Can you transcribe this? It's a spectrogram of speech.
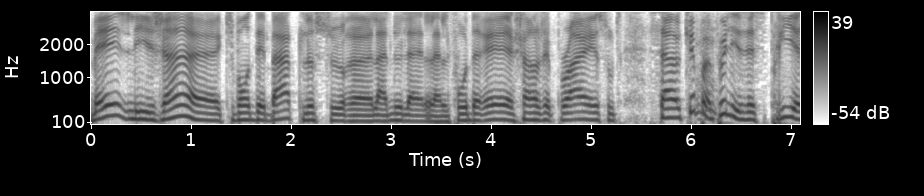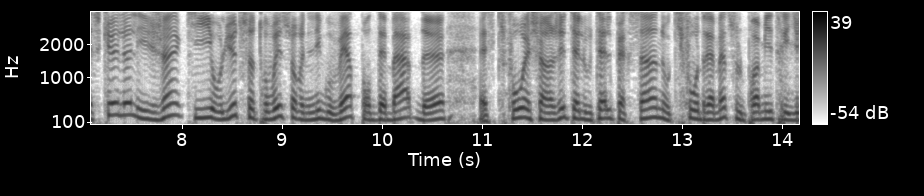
Mais les gens euh, qui vont débattre là, sur la, la, faudrait changer Price, ou, ça occupe un peu les esprits. Est-ce que là, les gens qui, au lieu de se trouver sur une ligne ouverte pour débattre de est-ce qu'il faut échanger telle ou telle personne ou qu'il faudrait mettre sur le premier trio,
